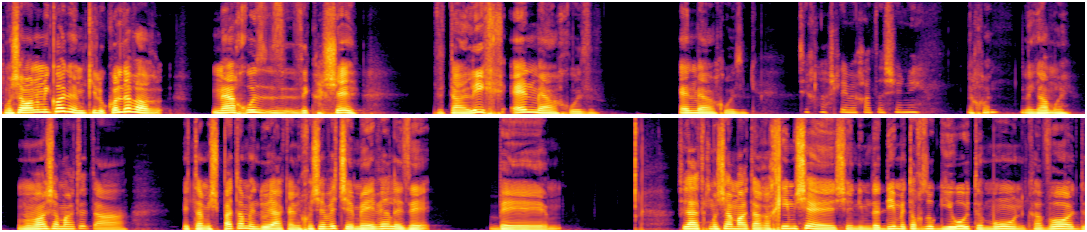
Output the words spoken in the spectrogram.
כמו שאמרנו מקודם, כאילו כל דבר, מאה אחוז זה, זה קשה. זה תהליך, אין מאה אחוז. אין מאה אחוז. צריך להשלים אחד את השני. נכון, לגמרי. ממש אמרת את, ה, את המשפט המדויק. אני חושבת שמעבר לזה, ב... את יודעת, כמו שאמרת, ערכים ש, שנמדדים בתוך זוגיות, אמון, כבוד,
